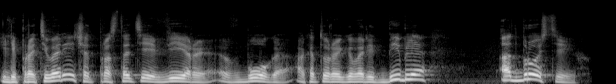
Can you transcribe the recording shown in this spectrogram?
или противоречат простоте веры в Бога, о которой говорит Библия, Отбросьте их,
